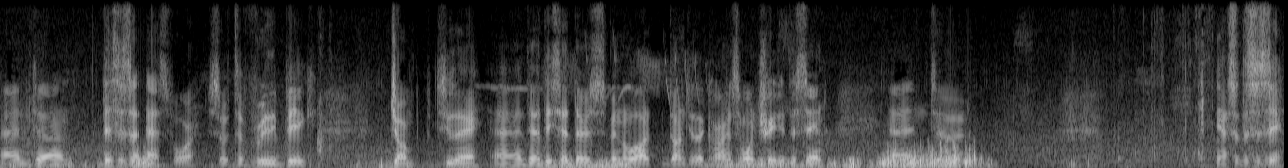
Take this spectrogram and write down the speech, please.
And um, this is an S4 so it's a really big jump to there. And uh, they said there's been a lot done to the car and someone traded this in. And uh, yeah so this is it.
